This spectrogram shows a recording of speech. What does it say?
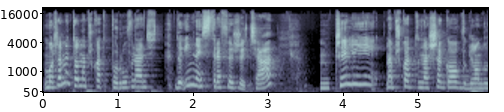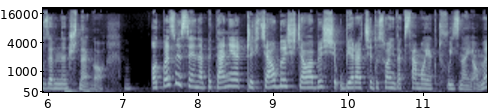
Możemy to na przykład porównać do innej strefy życia, czyli na przykład do naszego wyglądu zewnętrznego. Odpowiedzmy sobie na pytanie, czy chciałbyś, chciałabyś się ubierać się dosłownie tak samo jak twój znajomy?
